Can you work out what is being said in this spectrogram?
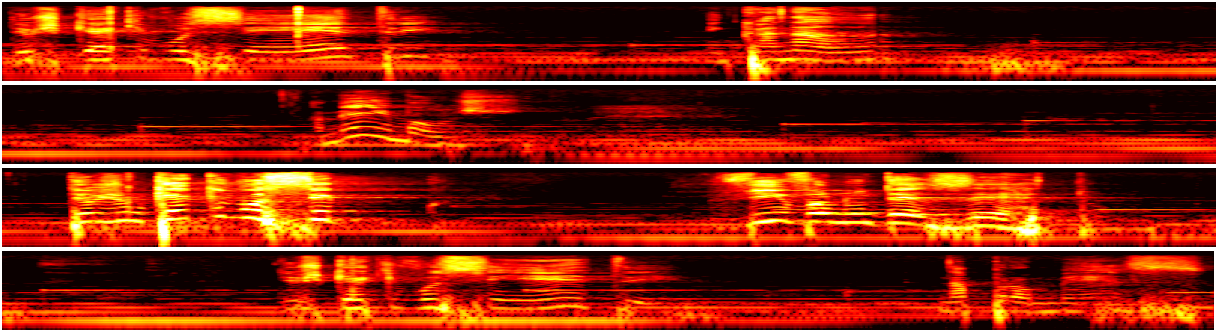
Deus quer que você entre em Canaã. Amém, irmãos? Deus não quer que você viva no deserto. Deus quer que você entre na promessa.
